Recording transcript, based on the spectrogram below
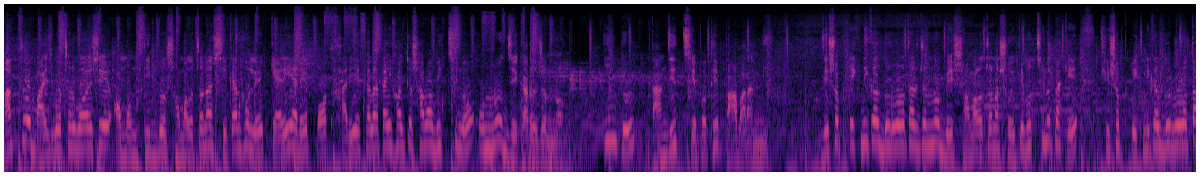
মাত্র বাইশ বছর বয়সে অমন তীব্র সমালোচনার শিকার হলে ক্যারিয়ারে পথ হারিয়ে ফেলাটাই হয়তো স্বাভাবিক ছিল অন্য যে কারোর জন্য। কিন্তু তানজিদ সে পথে পা বাড়াননি। যেসব টেকনিক্যাল দুর্বলতার জন্য বেশ সমালোচনা সইতে হচ্ছিল তাকে, সেসব টেকনিক্যাল দুর্বলতা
